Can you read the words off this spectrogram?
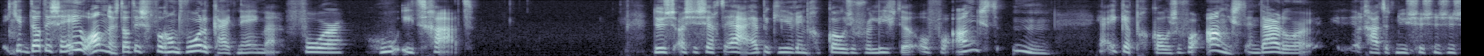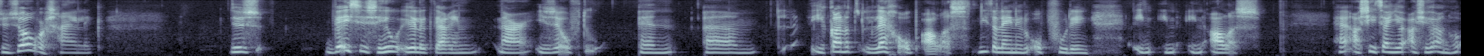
Je, dat is heel anders. Dat is verantwoordelijkheid nemen voor hoe iets gaat. Dus als je zegt, ja, heb ik hierin gekozen voor liefde of voor angst? Hmm, ja, ik heb gekozen voor angst. En daardoor gaat het nu zus en zus en zo waarschijnlijk. Dus wees eens heel eerlijk daarin naar jezelf toe. En um, je kan het leggen op alles. Niet alleen in de opvoeding, in, in, alles. als je, iets aan je, als je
